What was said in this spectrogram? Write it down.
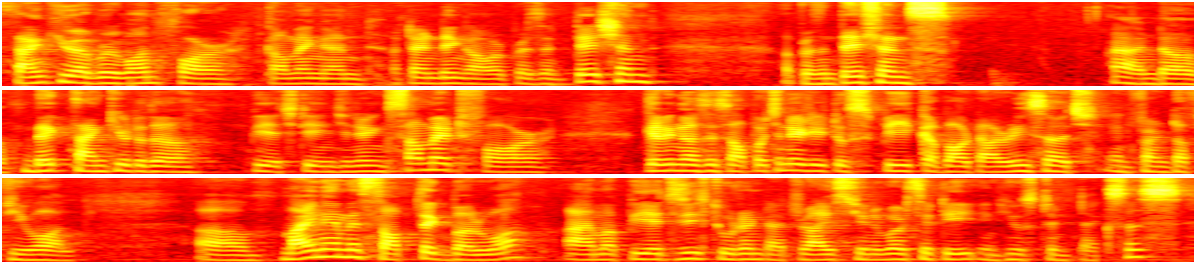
thank you everyone for coming and attending our presentation, uh, presentations. And a big thank you to the PhD Engineering Summit for giving us this opportunity to speak about our research in front of you all. Uh, my name is Souptik Barua. I'm a PhD student at Rice University in Houston, Texas.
